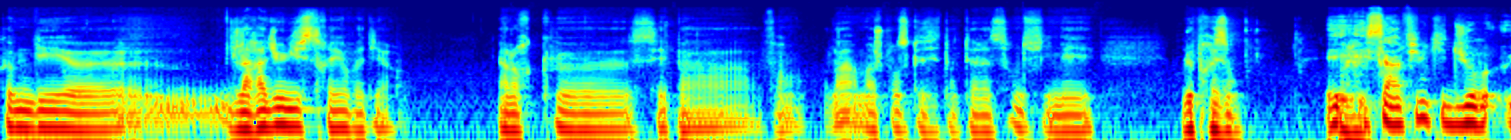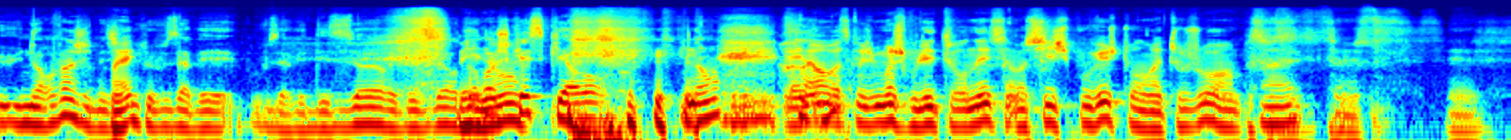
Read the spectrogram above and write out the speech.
comme des, euh, de la radio illustrée, on va dire. Alors que c'est pas. Enfin, là, moi, je pense que c'est intéressant de filmer le présent. Et, c'est un film qui dure 1h20, j'imagine que vous avez, vous avez des heures et des heures de rush. Qu'est-ce qu'il y a Non Mais non, parce que moi je voulais tourner, si je pouvais, je tournerais toujours, hein, parce que c'est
